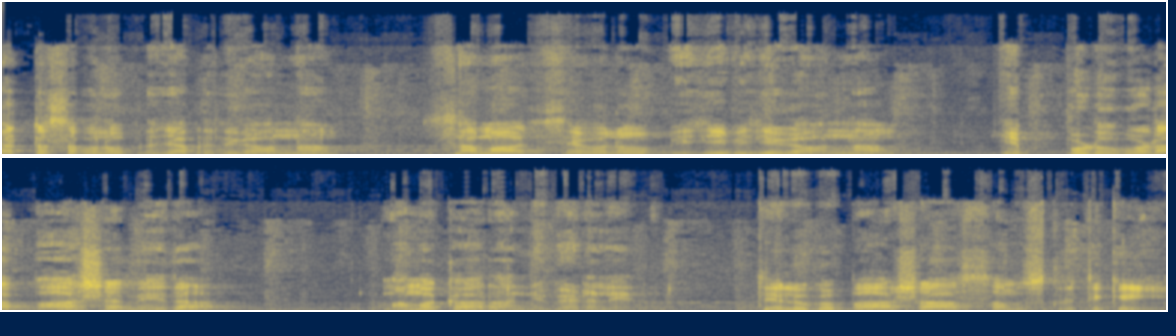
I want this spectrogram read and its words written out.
చట్టసభలో ప్రజాప్రతినిధిగా ఉన్నాం సమాజ సేవలో బిజీ బిజీగా ఉన్నాం ఎప్పుడు కూడా భాష మీద మమకారాన్ని వీడలేదు. తెలుగు భాషా సంస్కృతికి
